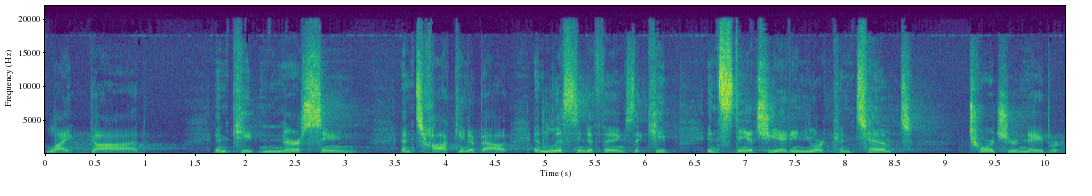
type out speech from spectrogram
like God and keep nursing and talking about and listening to things that keep instantiating your contempt towards your neighbor.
